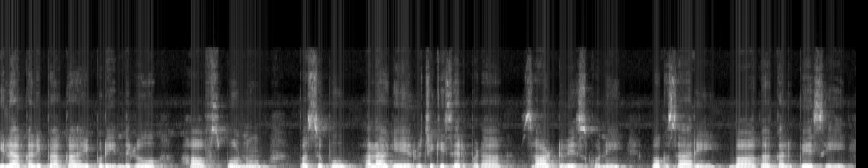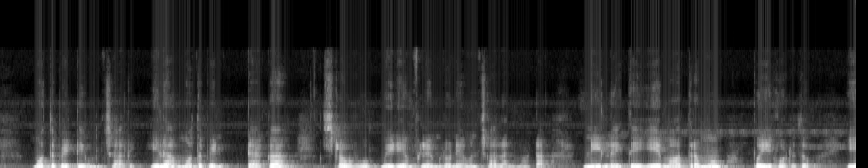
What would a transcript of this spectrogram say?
ఇలా కలిపాక ఇప్పుడు ఇందులో హాఫ్ స్పూను పసుపు అలాగే రుచికి సరిపడా సాల్ట్ వేసుకొని ఒకసారి బాగా కలిపేసి మూత పెట్టి ఉంచాలి. ఇలా మూత పెట్టాక స్టవ్ మీడియం ఫ్లేమ్లోనే ఉంచాలన్నమాట. నీళ్ళైతే ఏమాత్రము పొయ్యకూడదు. ఈ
